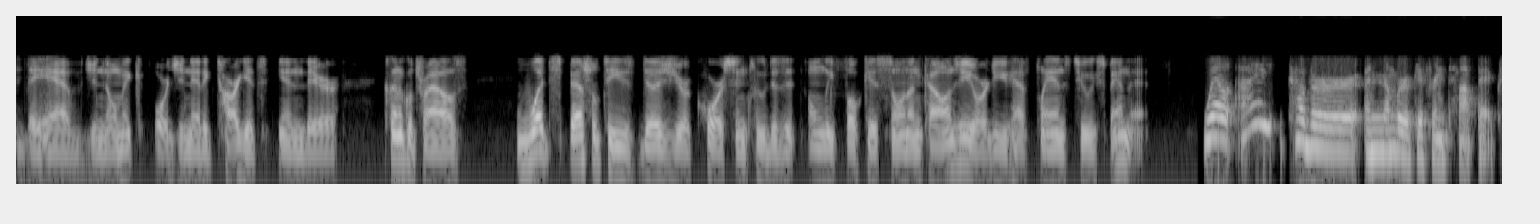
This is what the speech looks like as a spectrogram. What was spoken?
they have genomic or genetic targets in their clinical trials. What specialties does your course include? Does it only focus on oncology, or do you have plans to expand that? Well, I cover a number of different topics.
